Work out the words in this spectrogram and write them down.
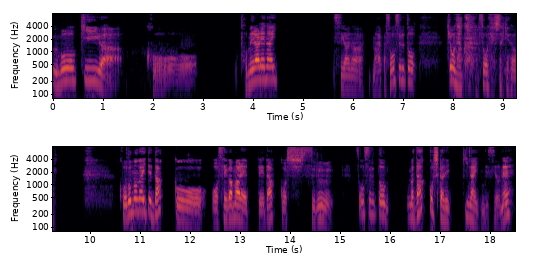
動きが、こう、止められない。違うな。まあやっぱそうすると、今日なんかそうでしたけど、子供がいて抱っこをせがまれて抱っこする。そうすると、まあ抱っこしかできないんですよね。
